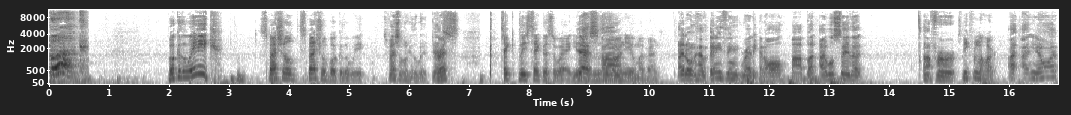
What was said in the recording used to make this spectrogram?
Book. book of the week. Special special book of the week. Special book of the week. Yes. Chris, take please take this away. Yes, Yes, this is um, on you, my friend. I don't have anything ready at all, uh, but I will say that uh, for Speak from the heart. I, I you know what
